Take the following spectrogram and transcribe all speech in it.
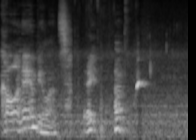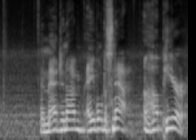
Call an ambulance. Hey, up. Imagine I'm able to snap up here.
